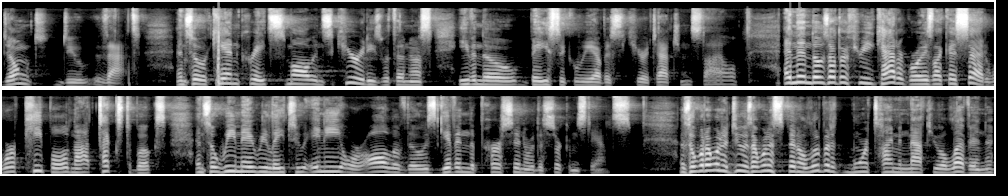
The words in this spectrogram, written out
don't do that. And so it can create small insecurities within us, even though basically we have a secure attachment style. And then those other three categories, like I said, we're people, not textbooks. And so we may relate to any or all of those given the person or the circumstance. And so, what I want to do is, I want to spend a little bit more time in Matthew 11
